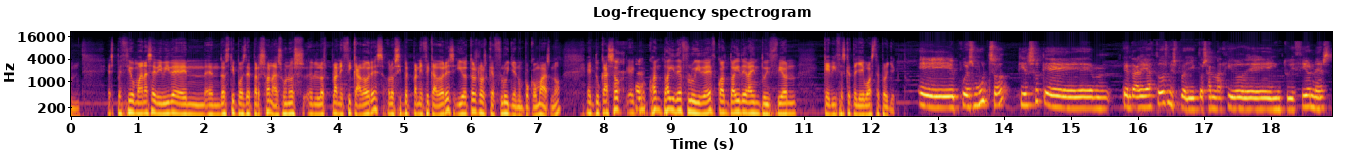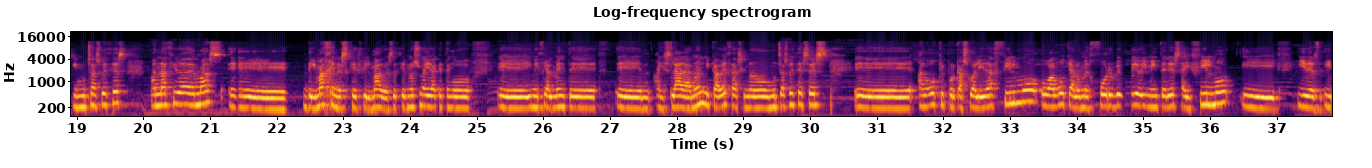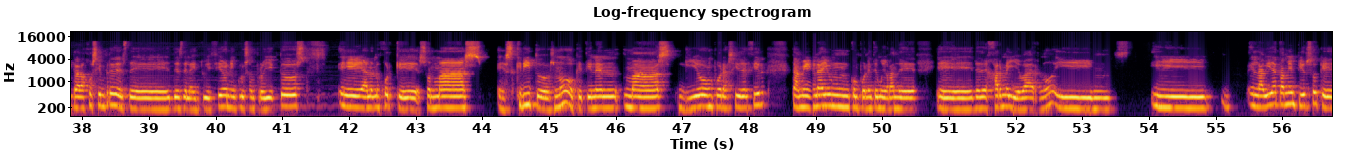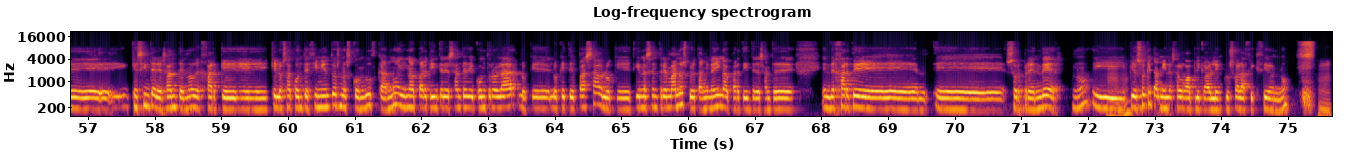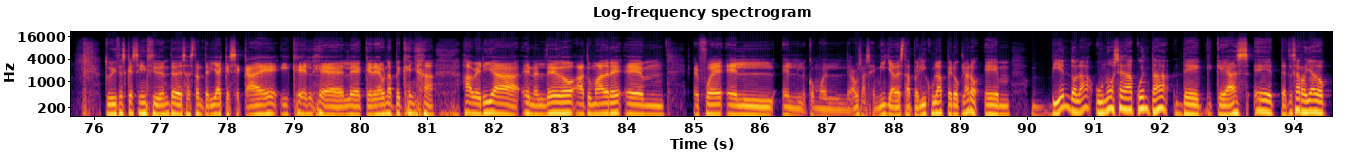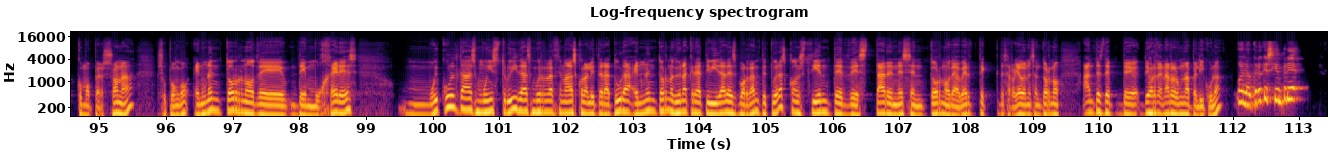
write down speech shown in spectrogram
especie humana se divide en, dos tipos de personas, unos los planificadores o los hiperplanificadores y otros los que fluyen un poco más, ¿no? En tu caso, ¿cuánto hay de fluidez, cuánto hay de la intuición ¿Qué dices que te llevó a este proyecto? Eh, pues mucho. Pienso que, en realidad todos mis proyectos han nacido de intuiciones y muchas veces han nacido además eh, de imágenes que he filmado, es decir, no es una idea que tengo eh, inicialmente eh, aislada ¿no? en mi cabeza, sino muchas veces es eh, algo que por casualidad filmo o algo que a lo mejor veo y me interesa y filmo y, y, trabajo siempre desde, desde, la intuición, incluso en proyectos a lo mejor que son más escritos, ¿no? O que tienen más guion, por así decir, también hay un componente muy grande eh, de dejarme llevar, ¿no? Y, y en la vida también pienso que, es interesante ¿no? dejar que, los acontecimientos nos conduzcan. ¿no? Hay una parte interesante de controlar lo que, lo que te pasa o lo que tienes entre manos, pero también hay una parte interesante en dejarte eh, sorprender. ¿no? Y pienso que también es algo aplicable incluso a la ficción. ¿no? Mm. Tú dices que ese incidente de esa estantería que se cae y que le, crea una pequeña avería en el dedo a tu madre. Em, fue el, como el, digamos, la semilla de esta película, pero claro, em, viéndola, uno se da cuenta de que has, eh, te has desarrollado como persona, supongo, en un entorno de, de mujeres muy cultas, muy instruidas, muy relacionadas con la literatura, en un entorno de una creatividad desbordante. ¿Tú eras consciente de estar en ese entorno, de haberte desarrollado en ese entorno antes de, de, de ordenarlo en una película? Bueno, creo que siempre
